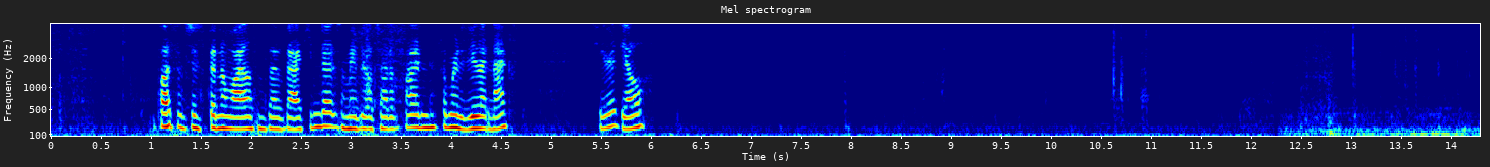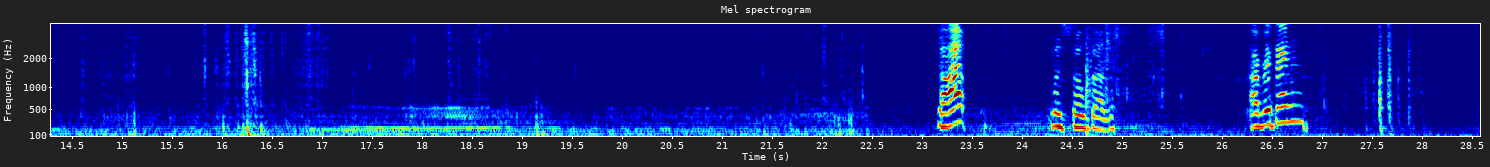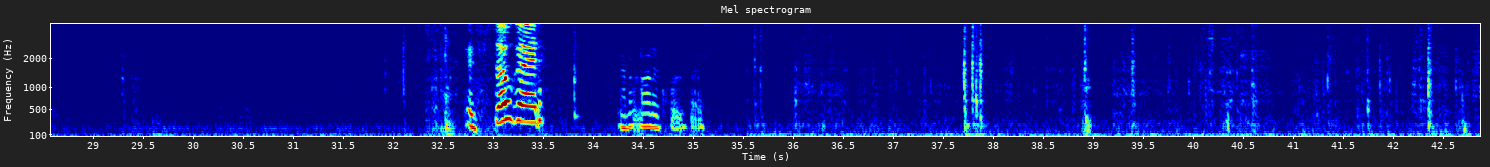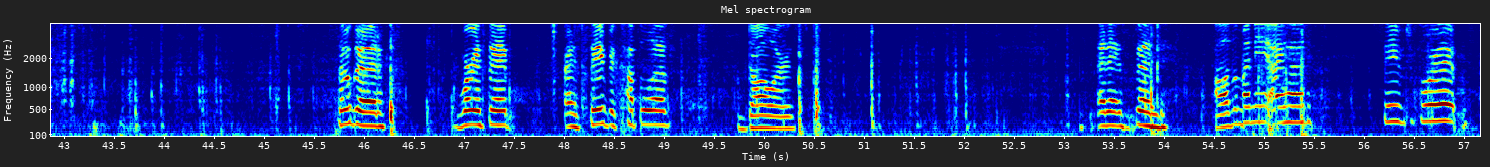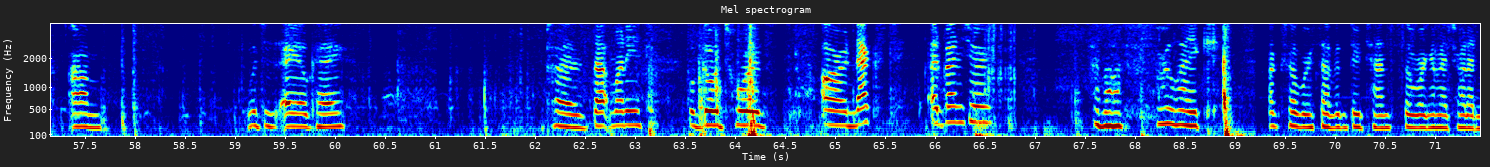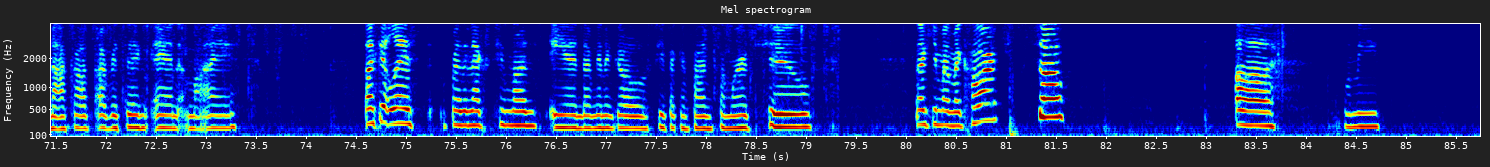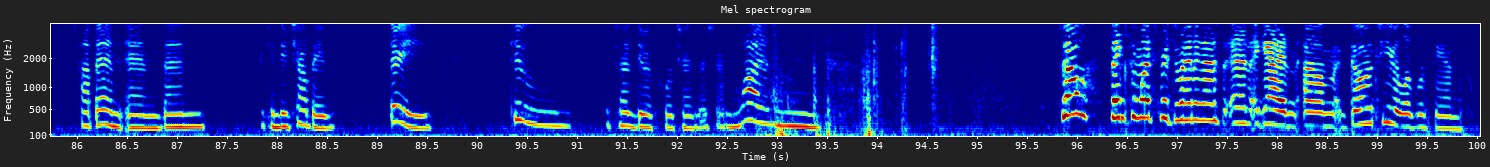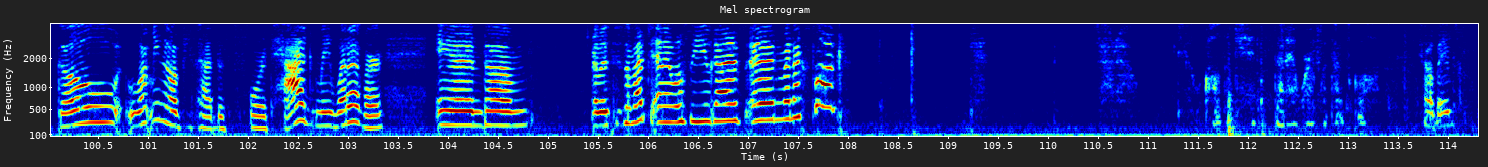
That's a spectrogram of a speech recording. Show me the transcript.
Plus it's just been a while since I've vacuumed it, so maybe I'll try to find somewhere to do that next. Cheers, y'all. That was so good. Everything It's so good. I don't know how to close this. So good. Worth it. I saved a couple of dollars. I didn't spend all the money I had saved for it. Um, which is a-okay because that money will go towards our next adventure. I'm off for like October 7th through 10th, so we're gonna try to knock off everything in my bucket list for the next two months, and I'm gonna go see if I can find somewhere to vacuum my car. So, uh, let me hop in, and then we can do ciao, babes. Three, two, Let's try to do a cool transition. One. So, thanks so much for joining us. And again, um, go to your local Stan's. Go, let me know if you've had this before. Tag me, whatever. And um, I miss you so much. And I will see you guys in my next vlog. Shout out to all the kids that I work with at school. Ciao, babes.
